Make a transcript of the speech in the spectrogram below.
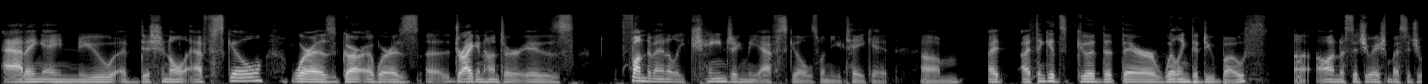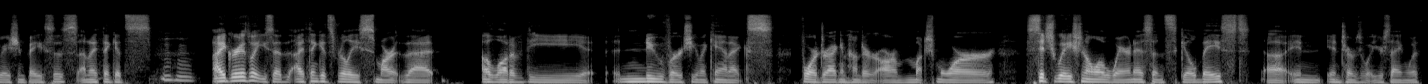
adding a new additional F skill, whereas Gar- whereas uh, Dragon Hunter is fundamentally changing the F skills when you take it. Um, I I think it's good that they're willing to do both uh, on a situation by situation basis, and I think it's hmm I agree with what you said. I think it's really smart that a lot of the new virtue mechanics for Dragon Hunter are much more situational awareness and skill based uh, in in terms of what you're saying with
